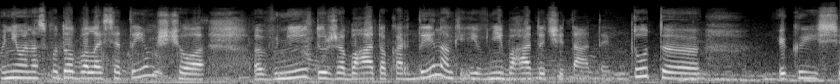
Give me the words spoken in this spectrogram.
Мені вона сподобалася тим, що в ній дуже багато картинок і в ній багато читати. Тут е, якийсь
